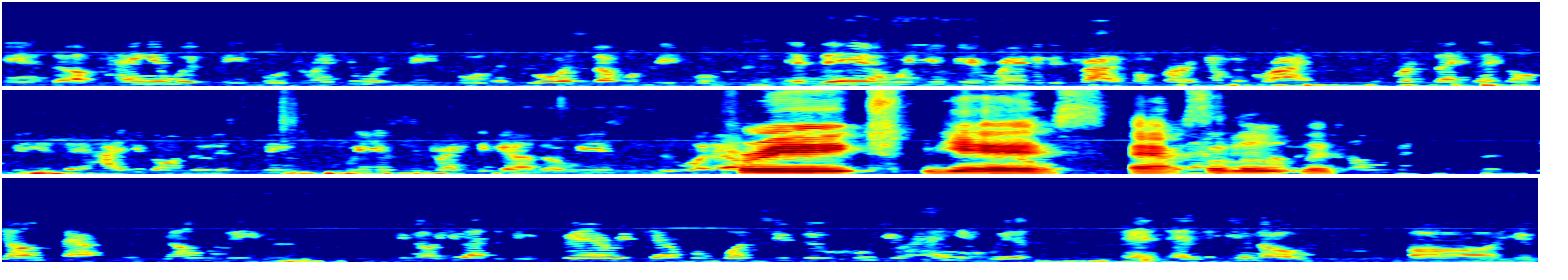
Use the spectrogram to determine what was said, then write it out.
end up hanging with people, drinking with people, and doing stuff with people. And then when you get ready to try to convert them to Christ, the first thing they're going to be is saying, How you going to do this to me? We used to drink together. We used to do whatever. Preach. Yes. As Absolutely. Young pastors, young leaders, you know, you have to be very careful what you do, who you're hanging with, and and you know, uh, you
